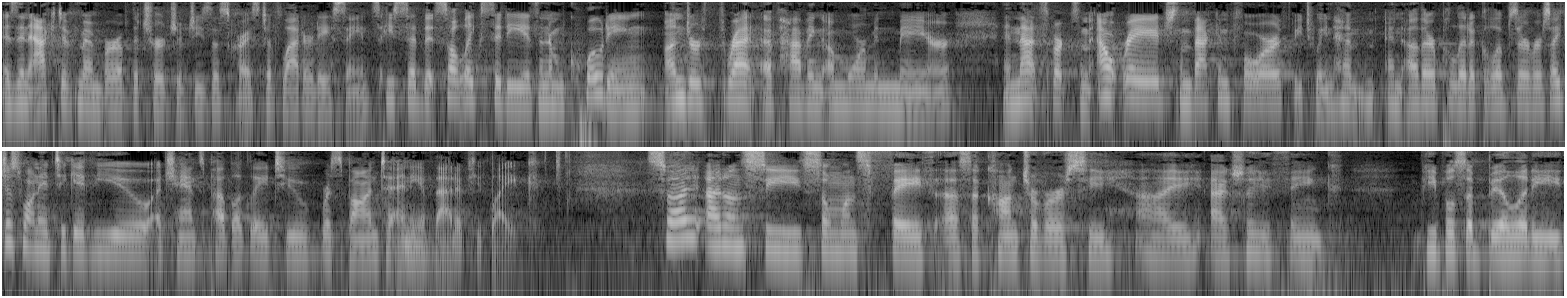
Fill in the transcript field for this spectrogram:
as an active member of the Church of Jesus Christ of Latter day Saints. He said that Salt Lake City is, and I'm quoting, under threat of having a Mormon mayor. And that sparked some outrage, some back and forth between him and other political observers. I just wanted to give you a chance publicly to respond to any of that if you'd like. So I, I don't see someone's faith as a controversy. I actually think people's ability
